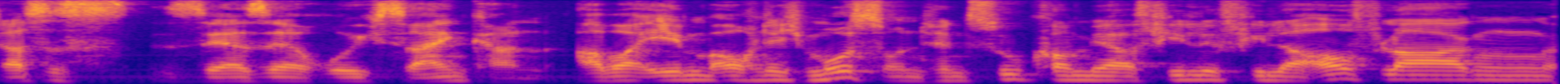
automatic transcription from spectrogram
dass es sehr, sehr ruhig sein kann, aber eben auch nicht muss. Und hinzu kommen ja viele, viele Auflagen,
